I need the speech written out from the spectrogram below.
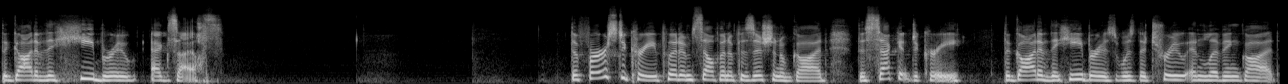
the God of the Hebrew exiles. The first decree put himself in a position of God. The second decree the God of the Hebrews was the true and living God.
